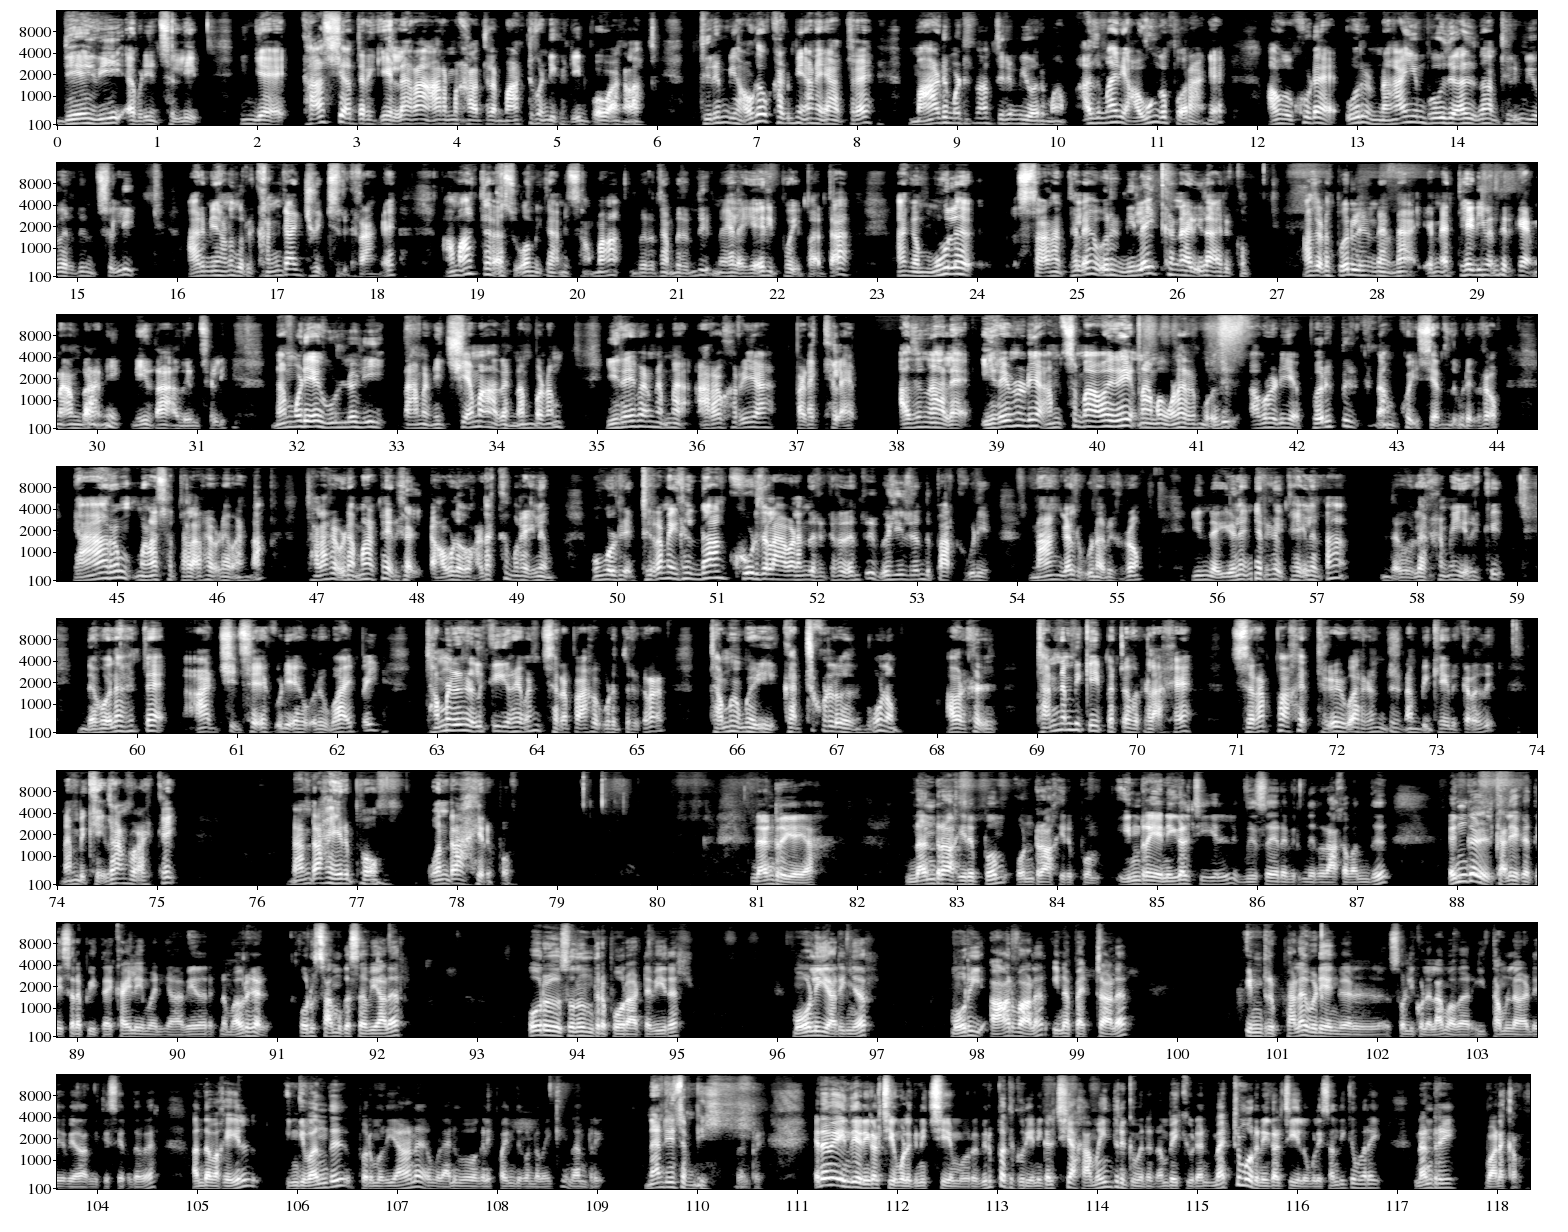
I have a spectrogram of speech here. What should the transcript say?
தேவி அப்படின்னு சொல்லி இங்கே காசி யாத்திரைக்கு எல்லாரும் ஆரம்ப காலத்தில் மாட்டு வண்டி கட்டிட்டு போவாங்களாம். திரும்பி அவ்வளோ கடுமையான யாத்திரை மாடு மட்டும்தான் திரும்பி வருமாம். அது மாதிரி அவங்க போகிறாங்க அவங்க கூட ஒரு நாயும் போது அதுதான் திரும்பி வருதுன்னு சொல்லி அருமையானது ஒரு கண்காட்சி வச்சுருக்கிறாங்க. அமாத்தரா சுவாமிகாமி சாமா விரதம் இருந்து மேலே ஏறி போய் பார்த்தா அங்கே மூல ஸ்தானத்தில் ஒரு நிலை கண்ணாடி தான் இருக்கும். அதோட பொருள் என்னென்னா என்னை தேடி வந்திருக்கேன் நான் தான் நீ நீ தான் அதுன்னு சொல்லி நம்முடைய உள்ளொளி நாம் நிச்சயமாக அதை நம்பணும். இறைவன் நம்ம அறகுறையாக படைக்கலை. அதனால இறைவனுடைய அம்சமாகவே நாம் உணரும்போது அவருடைய பொறுப்பிற்கு நாம் போய் சேர்ந்து விடுகிறோம். யாரும் மனசை தளர விட வேண்டாம். தளர விட மாட்டீர்கள். அவ்வளோ அடக்குமுறையிலும் உங்களுடைய திறமைகள் தான் கூடுதலாக வளர்ந்திருக்கிறது என்று வெளியிலிருந்து பார்க்கக்கூடிய நாங்கள் உணர்கிறோம். இந்த இளைஞர்கள் கையில் தான் இந்த உலகமே இருக்குது இந்த உலகத்தை ஆட்சி செய்யக்கூடிய ஒரு வாய்ப்பை தமிழர்களுக்கு இறைவன் சிறப்பாக கொடுத்திருக்கிறார். தமிழ் மொழி கற்றுக்கொள்வதன் மூலம் அவர்கள் தன்னம்பிக்கை பெற்றவர்களாக சிறப்பாக திகழ்வார்கள் என்று நம்பிக்கை இருக்கிறது. நம்பிக்கை தான் வாழ்க்கை. நன்றாக இருப்போம் ஒன்றாக இருப்போம். நன்றி ஐயா. நன்றாக இருப்போம் ஒன்றாக இருப்போம். இன்றைய நிகழ்ச்சியில் விசேட விருந்தினராக வந்து எங்கள் கலையகத்தை சிறப்பித்த கைலைமணியா வேதரட்னம் அவர்கள் ஒரு சமூக சேவையாளர் ஒரு சுதந்திர போராட்ட வீரர் மொழி அறிஞர் மொழி ஆர்வலர் இனப்பற்றாளர் இன்று பல விடயங்கள் சொல்லிக்கொள்ளலாம் அவர். தமிழ்நாடு வேதாரண்யத்தை சேர்ந்தவர். அந்த வகையில் இங்கு வந்து பெருமதியான உங்கள் அனுபவங்களை பகிர்ந்து கொண்டமைக்கு நன்றி. நன்றி தம்பி. நன்றி. எனவே இந்த நிகழ்ச்சி உங்களுக்கு நிச்சயம் ஒரு விருப்பத்துக்குரிய நிகழ்ச்சியாக அமைந்திருக்கும் என்ற நம்பிக்கையுடன் மற்றும் ஒரு நிகழ்ச்சியில் உங்களை சந்திக்கும் வரை நன்றி வணக்கம்.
